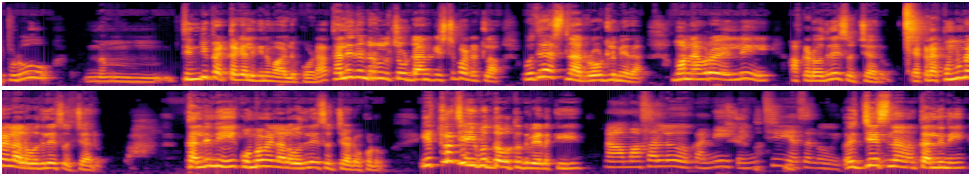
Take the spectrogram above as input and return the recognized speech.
ఇప్పుడు తిండి పెట్టగలిగిన వాళ్ళు కూడా తల్లిదండ్రులు చూడడానికి ఇష్టపడట్లా వదిలేస్తున్నారు రోడ్ల మీద. మొన్న ఎవరో వెళ్ళి అక్కడ వదిలేసి వచ్చారు. ఎక్కడ కుంభమేళాలో వదిలేసి వచ్చారు. తల్లిని కుంభమేళాలో వదిలేసి వచ్చాడు ఒకడు. ఇట్లా చేయబుద్ధి అవుతుంది వీళ్ళకి? నా మాసాలు కన్నీ పెంచి అసలు చేసిన తల్లిని.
